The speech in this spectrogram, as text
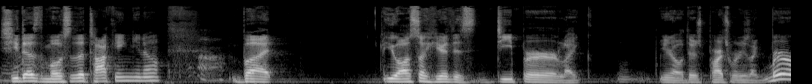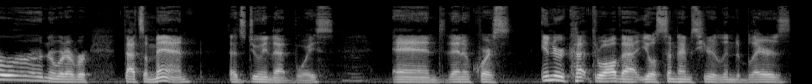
she does most of the talking, you know. But you also hear this deeper, like, you know, there's parts where he's like or whatever. That's a man that's doing that voice. And then, of course, intercut through all that, you'll sometimes hear Linda Blair's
